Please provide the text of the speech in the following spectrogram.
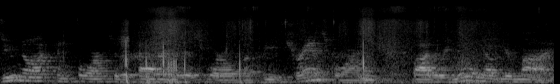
Do not conform to the pattern of this world, but be transformed by the renewing of your mind.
